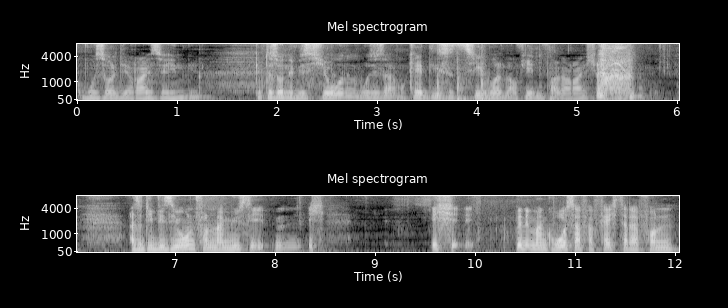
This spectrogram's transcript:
wo soll die Reise hingehen? Gibt es so eine Vision, wo Sie sagen, okay, dieses Ziel wollen wir auf jeden Fall erreichen? Also die Vision von MyMüsli, ich, ich bin immer ein großer Verfechter davon,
